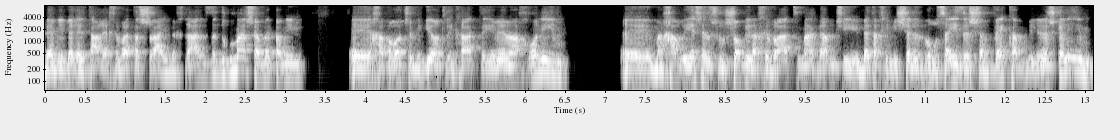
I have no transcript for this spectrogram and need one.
בימים אלה את טריה, חברת אשראי בכלל, זו דוגמה שהרבה פעמים אה, חברות שמגיעות לקראת הימים האחרונים, אה, מאחר ויש איזשהו שווי לחברה עצמה, גם כשהיא בטח עם משלט בורסאי, זה שווה כמה מיליוני שקלים,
